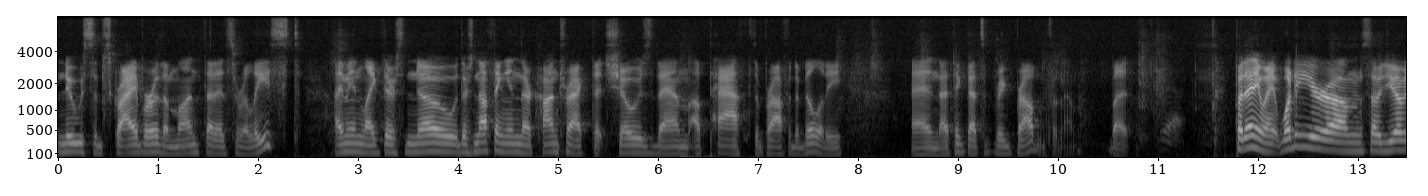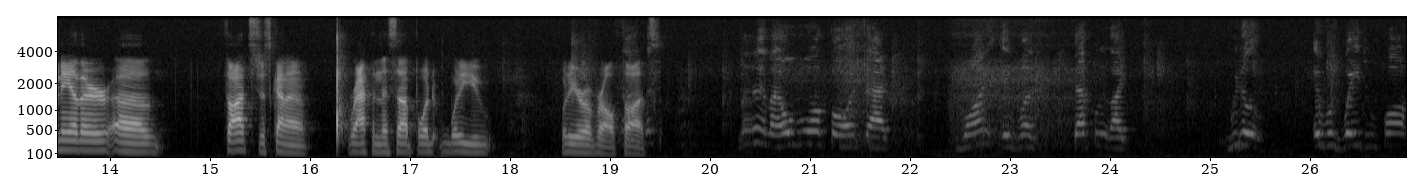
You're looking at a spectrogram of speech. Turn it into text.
new subscriber the month that it's released I mean, like, there's no, there's nothing in their contract that shows them a path to profitability, and I think that's a big problem for them. But, yeah. but anyway, what are your, um, so do you have any other uh, thoughts? Just kind of wrapping this up. What, what are you, what are your overall thoughts? My, my overall thought that one, it was definitely like we don't. It was way too far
